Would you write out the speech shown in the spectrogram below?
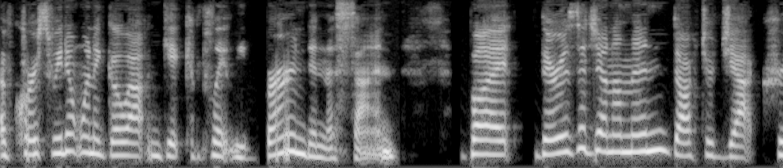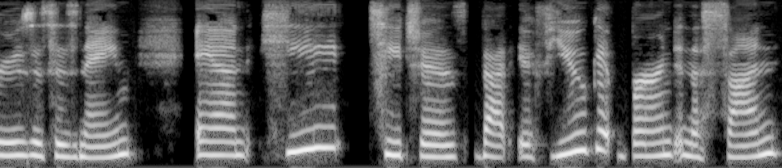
Of course, we don't want to go out and get completely burned in the sun. But there is a gentleman, Dr. Jack Kruse is his name, and he teaches that if you get burned in the sun,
